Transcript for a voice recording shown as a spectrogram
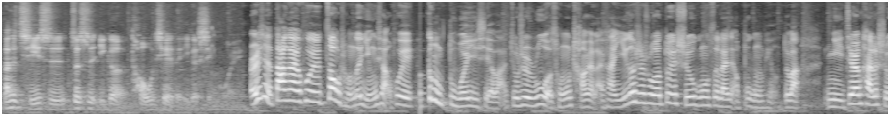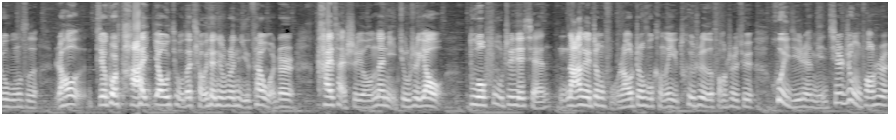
但是其实这是一个偷窃的一个行为。而且大概会造成的影响会更多一些吧。就是如果从长远来看，一个是说对石油公司来讲不公平，对吧？你既然开了石油公司，然后结果他要求的条件就是说你在我这儿开采石油，那你就是要多付这些钱拿给政府，然后政府可能以退税的方式去惠及人民。其实这种方式，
